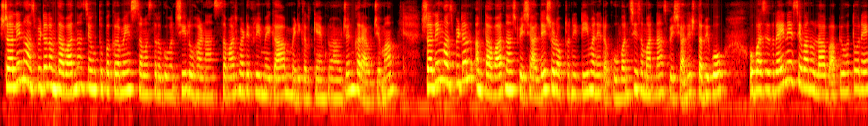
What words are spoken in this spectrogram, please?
સ્ટર્લિન હોસ્પિટલ અમદાવાદના સંયુક્ત ઉપક્રમે સમસ્ત રઘુવંશી લોહાણા સમાજ માટે ફ્રી મેગા મેડિકલ કેમ્પનું આયોજન કરાયું, જેમાં સ્ટર્લિંગ હોસ્પિટલ અમદાવાદના સ્પેશિયાલિસ્ટ ડોક્ટરની ટીમ અને રઘુવંશી સમાજના સ્પેશિયાલિસ્ટ તબીબો ઉપસ્થિત રહીને સેવાનો લાભ આપ્યો હતો અને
